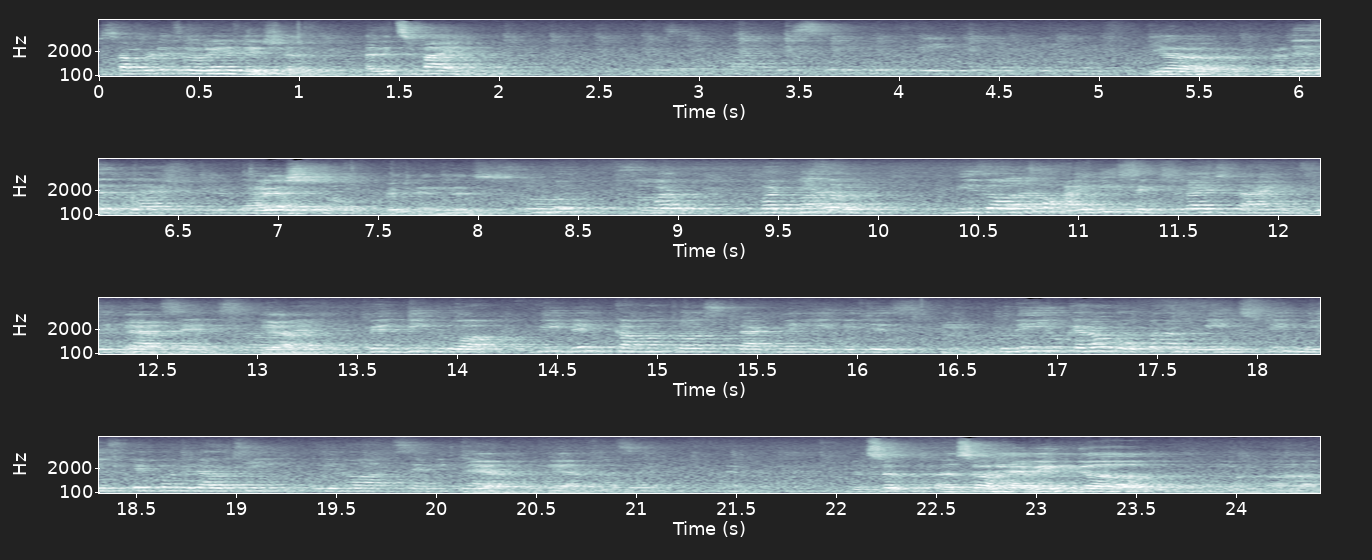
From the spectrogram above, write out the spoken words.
somebody's orientation and it's fine. Isn't privacy created and created? Yeah, but There's a clash between that clash between this. So, No, so but but these are these are also highly sexualized times in that sense. Uh, Yeah. When, when we grew up, we didn't come across that many images. Hmm. Today, you cannot open a mainstream newspaper without seeing, you know, a semi Yeah, yeah. So, uh, so having uh, uh,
